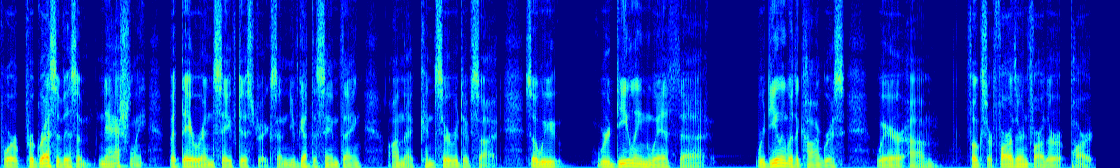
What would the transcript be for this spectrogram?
for progressivism nationally, but they were in safe districts. And you've got the same thing on the conservative side. So we we're dealing with uh, we're dealing with a Congress where um, folks are farther and farther apart,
